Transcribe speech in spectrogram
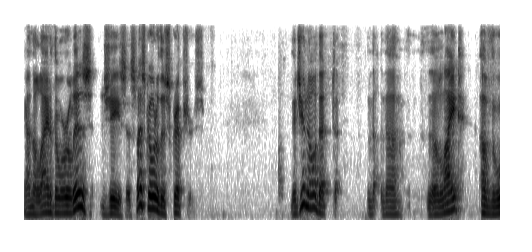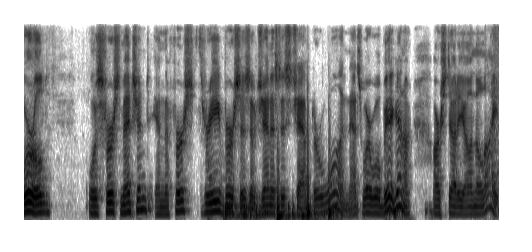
And the light of the world is Jesus. Let's go to the scriptures. Did you know that the, the, the light of the world was first mentioned in the first three verses of Genesis chapter 1. That's where we'll begin our, our study on the light.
